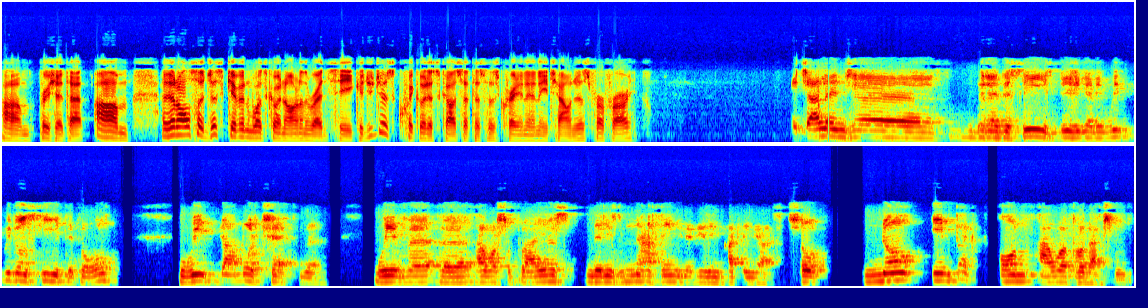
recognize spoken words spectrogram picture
Um, appreciate that. Um, and then also, just given what's going on in the Red Sea, could you just quickly discuss if this is creating any challenges for Ferrari? The challenge with the Red Sea is basically we don't see it at all. We double-checked with uh, uh, our suppliers. There is nothing that is impacting us. So no impact on our production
